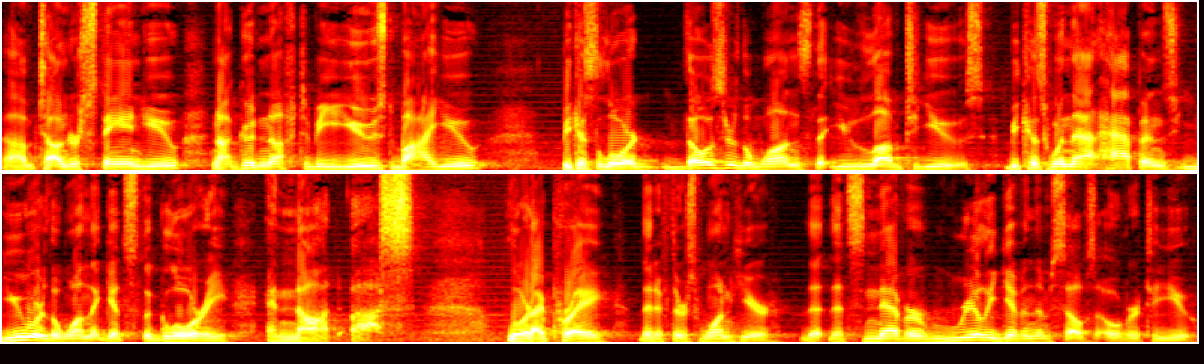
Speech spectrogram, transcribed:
um, to understand you, not good enough to be used by you. Because, Lord, those are the ones that you love to use. Because when that happens, you are the one that gets the glory and not us. Lord, I pray that if there's one here that, that's never really given themselves over to you,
